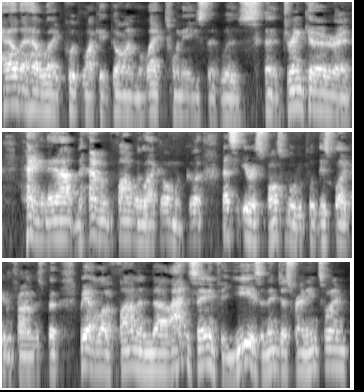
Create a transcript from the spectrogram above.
how the hell they put like a guy in the late twenties that was a drinker and hanging out and having fun. We're like, oh my god, that's irresponsible to put this bloke in front of us. But we had a lot of fun, and uh, I hadn't seen him for years, and then just ran into him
